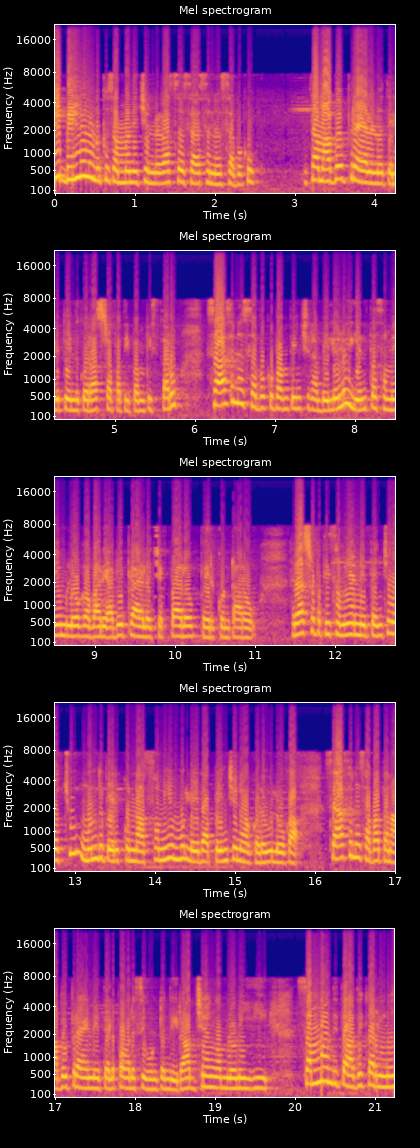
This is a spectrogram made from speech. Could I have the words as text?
ఈ బిల్లులకు సంబంధించిన రాష్ట్ర శాసనసభకు తమ అభిప్రాయాలను తెలిపేందుకు రాష్ట్రపతి పంపిస్తారు. శాసనసభకు పంపించిన బిల్లులు ఎంత సమయంలోగా వారి అభిప్రాయాలు చెప్పాలో పేర్కొంటారు. రాష్ట్రపతి సమయాన్ని పెంచవచ్చు ముందు పేర్కొన్న సమయము లేదా పెంచిన గడువులోగా శాసనసభ తన అభిప్రాయాన్ని తెలపవలసి ఉంటుంది. రాజ్యాంగంలోని ఈ సంబంధిత అధికారులను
